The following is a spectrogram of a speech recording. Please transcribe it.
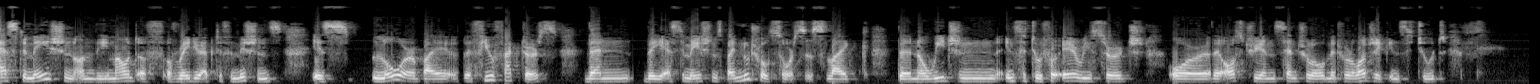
estimation on the amount of, of radioactive emissions is lower by a few factors than the estimations by neutral sources like the Norwegian Institute for Air Research or the Austrian Central Meteorologic Institute.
